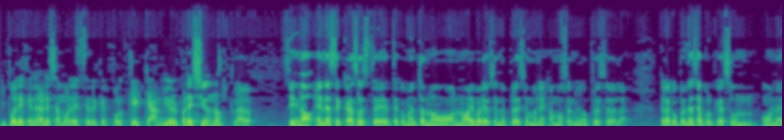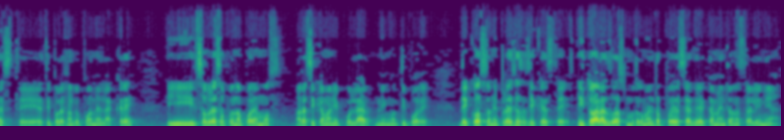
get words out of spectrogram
y puede generar esa molestia de que por qué cambió el precio, ¿no? Claro. Sí, no, en este caso este, te comento, no, no hay variación de precio, manejamos el mismo precio de la, de la competencia porque es un, un este, estipulación que pone la CRE y sobre eso pues no podemos ahora sí que manipular ningún tipo de, de costo ni precios, así que este, y todas las dudas, como te comento, puede ser directamente a nuestra línea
